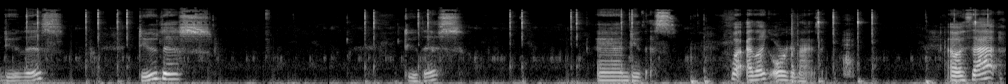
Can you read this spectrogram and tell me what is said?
Do this. Do this. Do this. And do this. What I like organizing. And with that,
